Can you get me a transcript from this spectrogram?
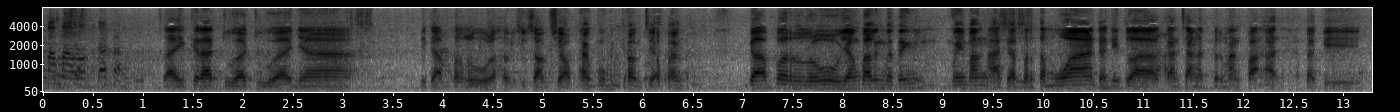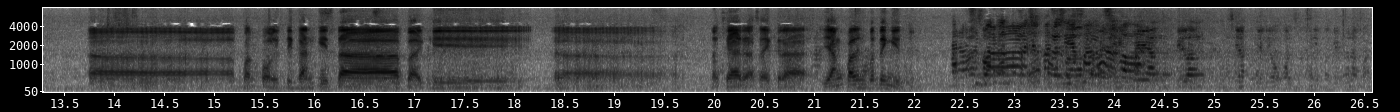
mengajukan datang? Saya kira dua-duanya tidak perlu lah harus siapa yang mengundang siapa yang nggak perlu. Yang paling penting memang ada pertemuan dan itu akan sangat bermanfaat bagi eh, perpolitikan kita, bagi eh, negara. Saya kira yang paling penting itu. Kepada Pak yang bilang siap jadi oposisi bagaimana Pak?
